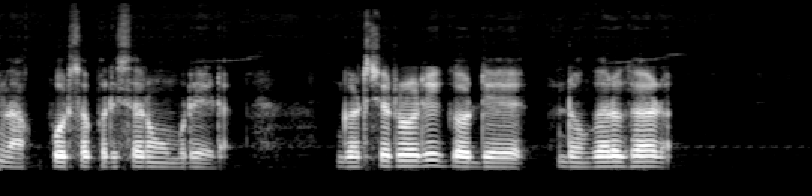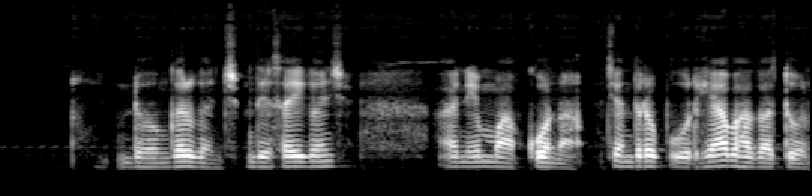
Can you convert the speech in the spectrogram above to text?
नागपूरचा परिसर उमरेड. गडचिरोली गोडे डोंगरगड डोंगरगंज देसाईगंज आणि माकोना चंद्रपूर ह्या भागातून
